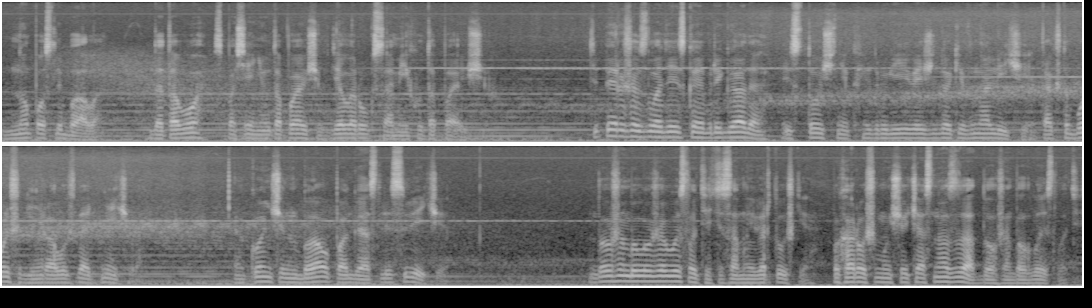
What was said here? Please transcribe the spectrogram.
но после бала. До того спасение утопающих – дело рук самих утопающих. Теперь же злодейская бригада, источник и другие вещдоки в наличии, так что больше генералу ждать нечего. Окончен бал, погасли свечи. Должен был уже выслать эти самые вертушки. По-хорошему, еще час назад должен был выслать.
